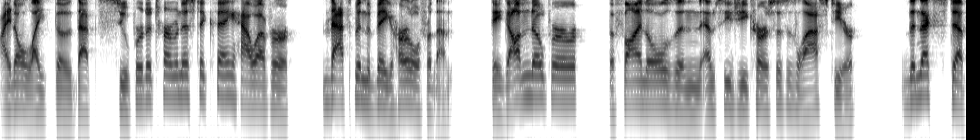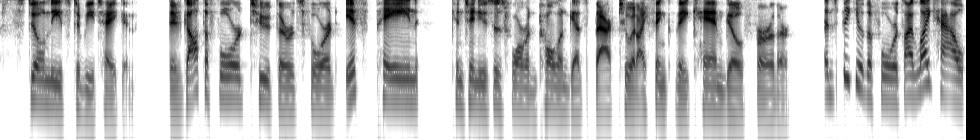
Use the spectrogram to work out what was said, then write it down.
I don't like the that super deterministic thing. However, that's been the big hurdle for them. They gotten over the finals and MCG curses last year. The next step still needs to be taken. They've got the forward two thirds forward. If Payne continues his form and Coleman gets back to it, I think they can go further. And speaking of the forwards, I like how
